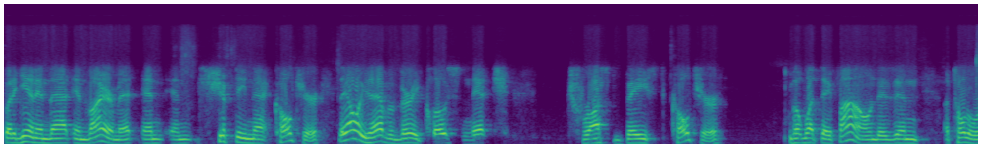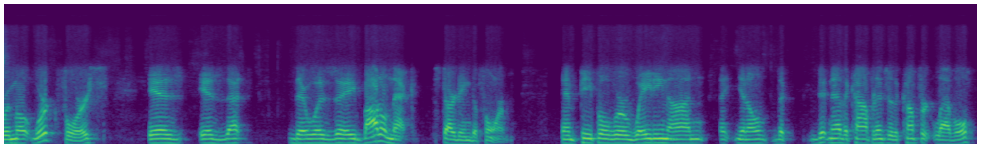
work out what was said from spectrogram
but again, in that environment and and shifting that culture, they always have a very close niche, trust based culture. But what they found is in a total remote workforce is is that there was a bottleneck starting to form and people were waiting on you know the didn't have the confidence or the comfort level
